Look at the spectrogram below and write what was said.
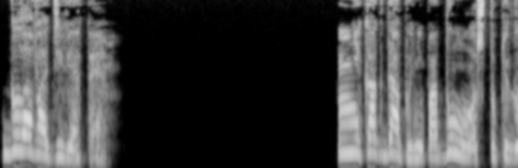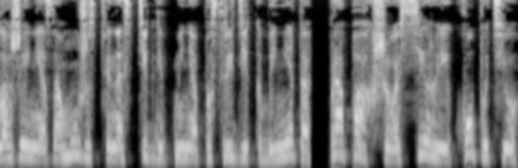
Глава девятая. Никогда бы не подумала, что предложение о замужестве настигнет меня посреди кабинета, пропахшего серой и копотью,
